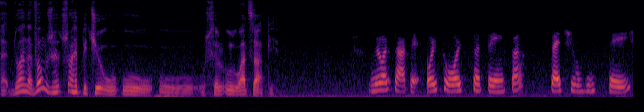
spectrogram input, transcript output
É, Duana, vamos só repetir o, o, o, o, o WhatsApp. Meu WhatsApp é 8870 7126.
